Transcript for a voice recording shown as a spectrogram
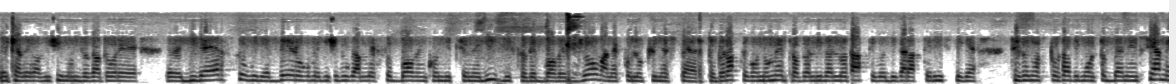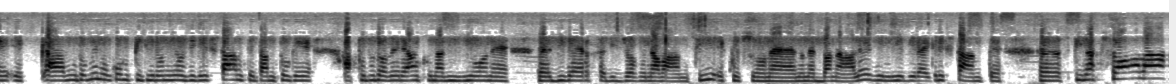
eh, che aveva vicino un giocatore eh, diverso, quindi è vero come dici tu che ha messo Bove in condizione di, visto che Bove è giovane, è quello più inesperto, però secondo me proprio a livello tattico e di caratteristiche si sono sposati molto bene insieme e ha avuto meno compiti rognosi Cristante, tanto che ha potuto avere anche una visione eh, diversa di gioco in avanti e questo non è, non è banale, quindi io direi Cristante, eh, Spinazzola,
